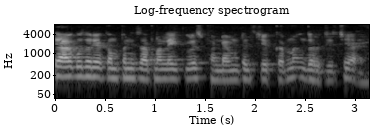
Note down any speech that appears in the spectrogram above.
त्या अगोदर या कंपनीचं आपल्याला एक वेळेस फंडामेंटल चेक करणं गरजेचे आहे.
